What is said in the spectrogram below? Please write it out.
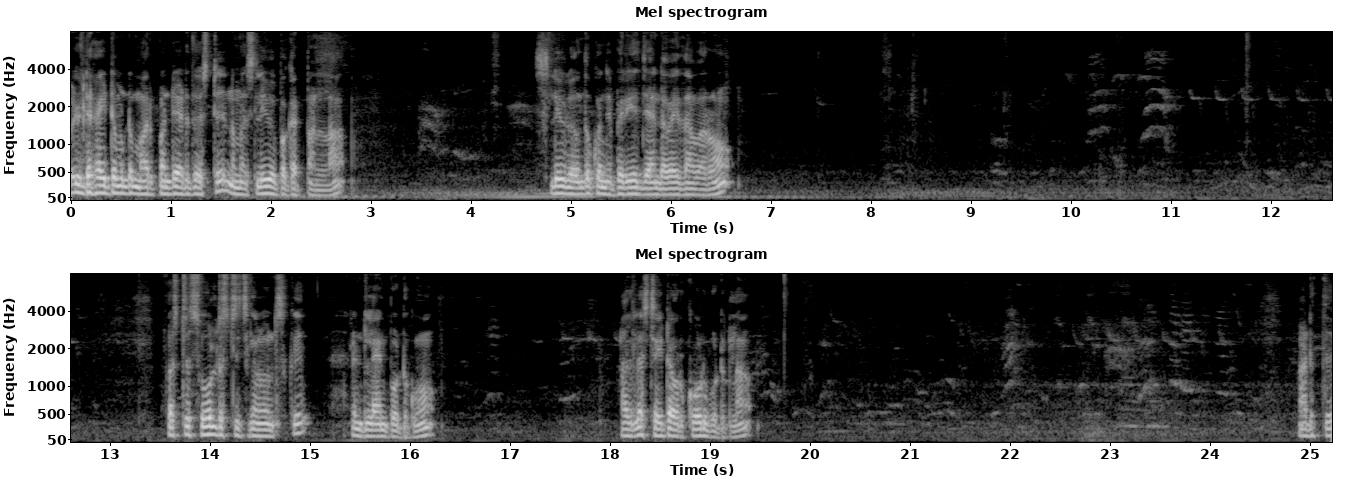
பெல்ட் ஹைட்டை மட்டும் மார்க் பண்ணிட்டு எடுத்து வச்சுட்டு நம்ம ஸ்லீவ் இப்போ கட் பண்ணலாம். ஸ்லீவில் வந்து கொஞ்சம் பெரிய ஜாண்டாவே தான் வரும். ஃபஸ்ட்டு ஷோல்டர் ஸ்டிச்சிங் அலவன்ஸுக்கு ரெண்டு லைன் போட்டுக்குவோம். அதில் ஸ்ட்ரைட்டாக ஒரு கோடு போட்டுக்கலாம். அடுத்து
